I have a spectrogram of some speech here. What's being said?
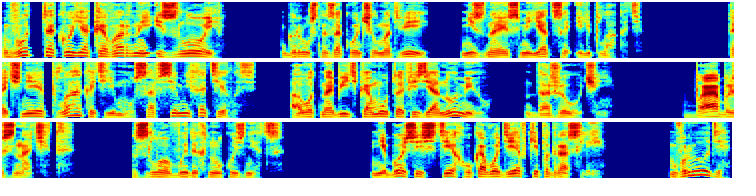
Вот такой я коварный и злой, — грустно закончил Матвей, не зная, смеяться или плакать. Точнее, плакать ему совсем не хотелось, а вот набить кому-то физиономию даже очень. «Бабы, значит», — зло выдохнул кузнец. «Небось из тех, у кого девки подросли». «Вроде».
